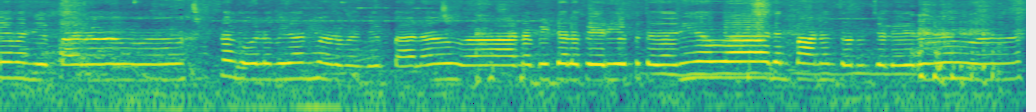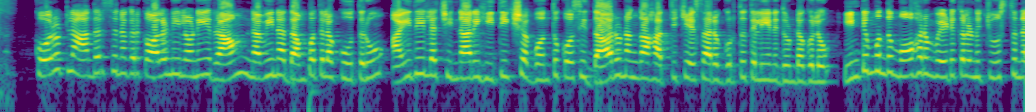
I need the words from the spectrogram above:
ఏమని చెప్పాలా నా గోళ్ళ మీద అనుమానం అని చెప్పాలా అవ్వా, నా బిడ్డల పేరు చెప్పుతుందని అవ్వా దాని పానంతో ఉంచలేరు అవ్వా. కోరుట్ల ఆదర్శనగర్ కాలనీలోని రామ్ నవీన దంపతుల కూతురు ఐదేళ్ళ చిన్నారి హితీక్ష గొంతు కోసి దారుణంగా హత్య చేశారు గుర్తు తెలియని దుండగులు. ఇంటి ముందు మోహరం వేడుకలను చూస్తున్న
